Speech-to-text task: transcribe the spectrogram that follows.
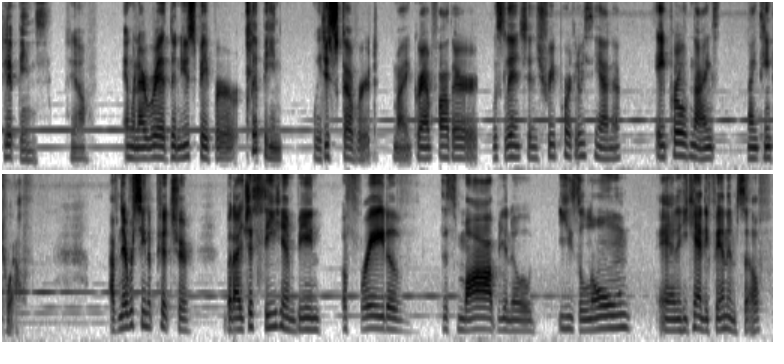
clippings. Yeah. And when I read the newspaper clipping, we discovered my grandfather was lynched in Shreveport, Louisiana, April 9th, 1912. I've never seen a picture, but I just see him being afraid of this mob, you know, he's alone and he can't defend himself.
